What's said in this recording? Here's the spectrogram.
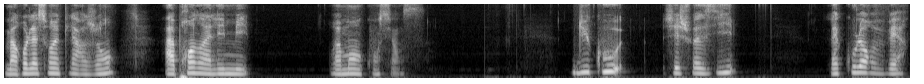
ma relation avec l'argent, apprendre à l'aimer vraiment en conscience. Du coup, j'ai choisi la couleur verte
